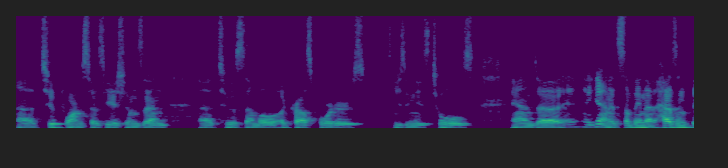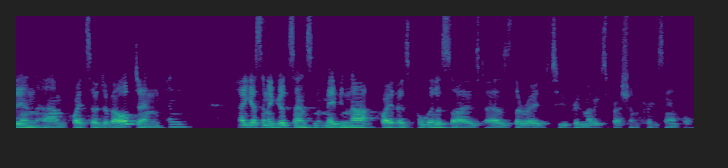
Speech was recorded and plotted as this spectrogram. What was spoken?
uh, to form associations and uh, to assemble across borders using these tools. And uh, again, it's something that hasn't been um, quite so developed and, and I guess in a good sense, maybe not quite as politicized as the right to freedom of expression, for example.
